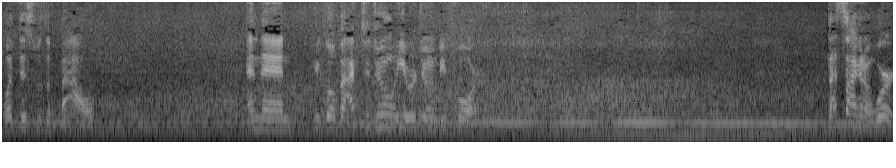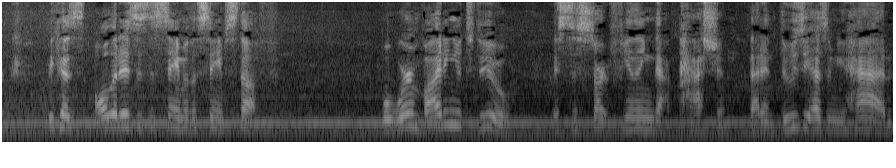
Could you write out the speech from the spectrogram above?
what this was about, and then you go back to doing what you were doing before. That's not gonna work because all it is is the same of the same stuff. What we're inviting you to do is to start feeling that passion, that enthusiasm you had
